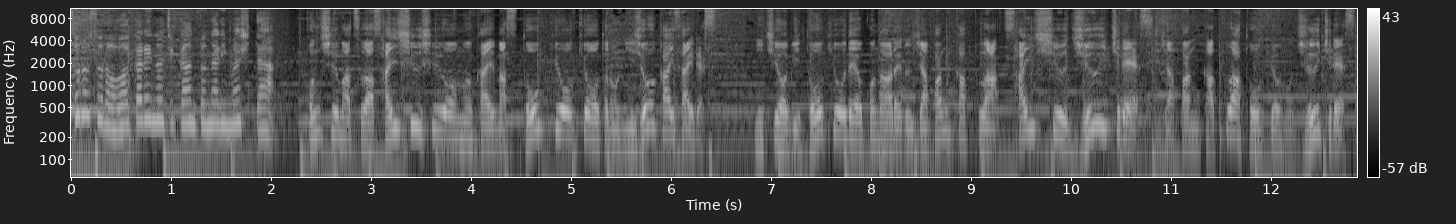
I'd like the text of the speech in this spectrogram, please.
そろそろお別れの時間となりました。今週末は最終週を迎えます。東京京都の二乗開催です日曜日東京で行われるジャパンカップは最終11レース。ジャパンカップは東京の11レース。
